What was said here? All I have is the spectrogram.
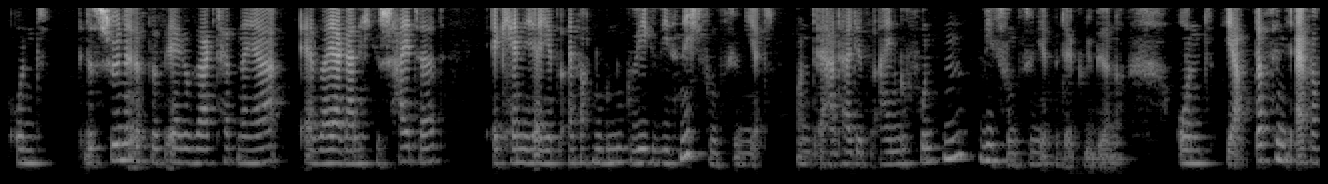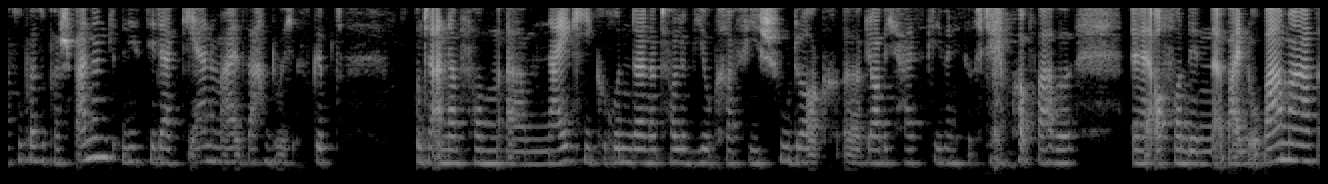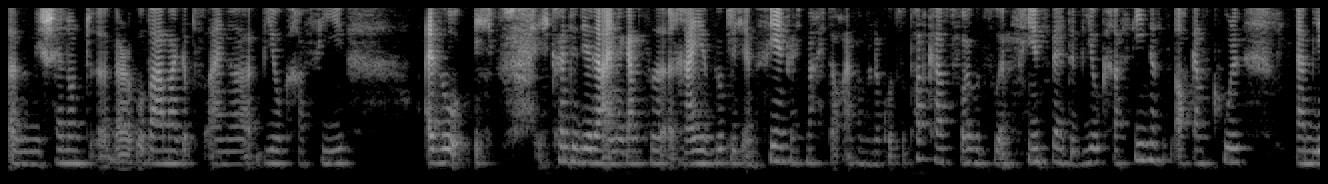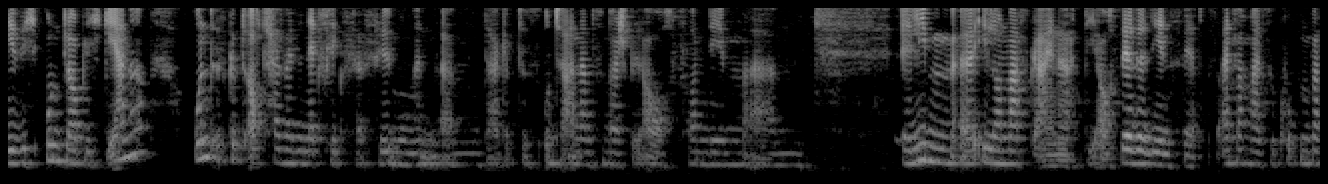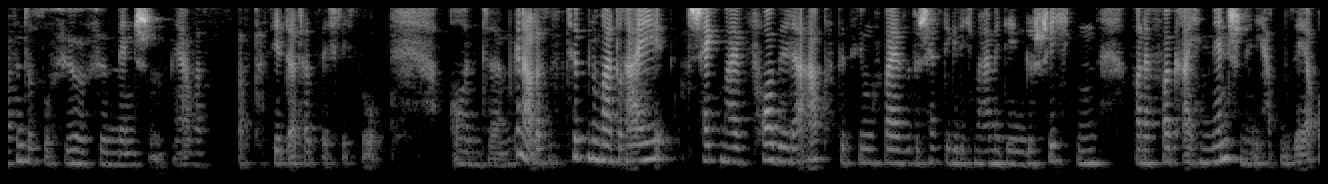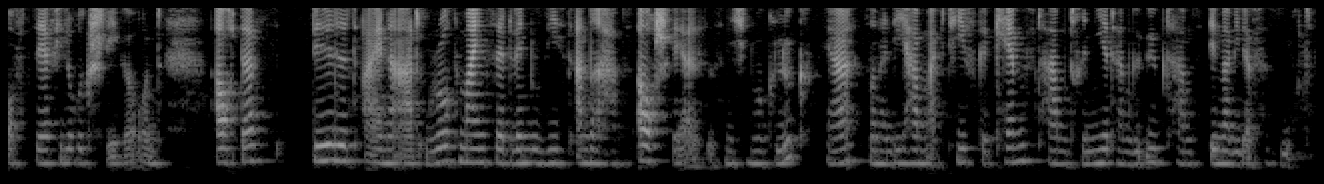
Und das Schöne ist, dass er gesagt hat, naja, er sei ja gar nicht gescheitert, er kenne ja jetzt einfach nur genug Wege, wie es nicht funktioniert. Und er hat halt jetzt einen gefunden, wie es funktioniert mit der Glühbirne. Und ja, das finde ich einfach super, super spannend. Lies dir da gerne mal Sachen durch. Es gibt unter anderem vom ähm, Nike-Gründer eine tolle Biografie, Shoe Dog, äh, glaube ich, heißt die, wenn ich sie richtig im Kopf habe. Äh, auch von den beiden Obamas, also Michelle und äh, Barack Obama, gibt es eine Biografie. Also ich, ich könnte dir da eine ganze Reihe wirklich empfehlen. Vielleicht mache ich da auch einfach mal eine kurze Podcast-Folge zu empfehlenswerte Biografien. Das ist auch ganz cool. Ähm, lese ich unglaublich gerne. Und es gibt auch teilweise Netflix-Verfilmungen. Ähm, da gibt es unter anderem zum Beispiel auch von dem ähm, äh, lieben äh, Elon Musk eine, die auch sehr, sehr sehenswert ist. Einfach mal zu gucken, was sind das so für, für Menschen? Ja, was, was passiert da tatsächlich so? Und ähm, genau, das ist Tipp Nummer drei. Check mal Vorbilder ab, beziehungsweise beschäftige dich mal mit den Geschichten von erfolgreichen Menschen, denn die hatten sehr oft sehr viele Rückschläge. Und auch das bildet eine Art Growth Mindset, wenn du siehst, andere haben es auch schwer. Es ist nicht nur Glück, ja, sondern die haben aktiv gekämpft, haben trainiert, haben geübt, haben es immer wieder versucht.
